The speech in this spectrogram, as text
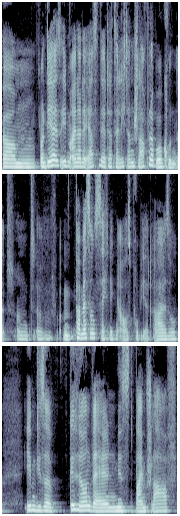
Ähm, und der ist eben einer der ersten, der tatsächlich dann ein Schlaflabor gründet und äh, Vermessungstechniken ausprobiert. Also eben diese Gehirnwellen misst beim Schlaf.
